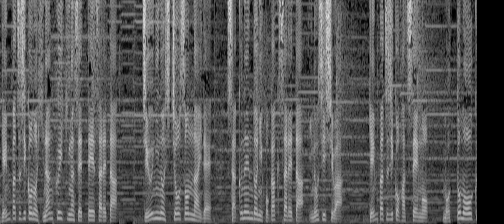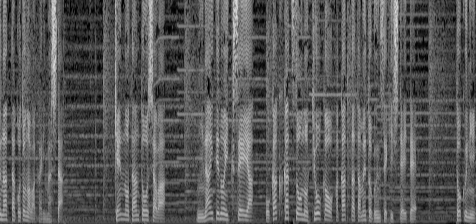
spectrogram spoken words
原発事故の避難区域が設定された12の市町村内で昨年度に捕獲されたイノシシは原発事故発生後最も多くなったことが分かりました。県の担当者は担い手の育成や捕獲活動の強化を図ったためと分析していて特に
